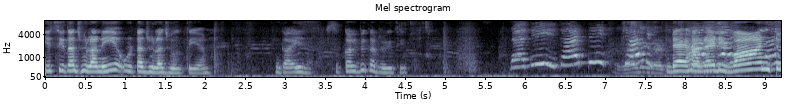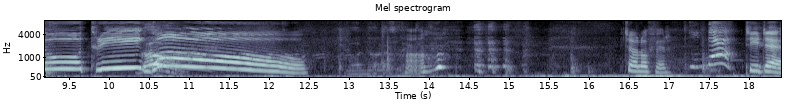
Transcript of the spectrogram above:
ये सीधा झूला नहीं है उल्टा झूला झूलती है। गाइस कल भी कर रही थी। डे हाँ ready one two three go हाँ चलो फिर। ठीक है।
